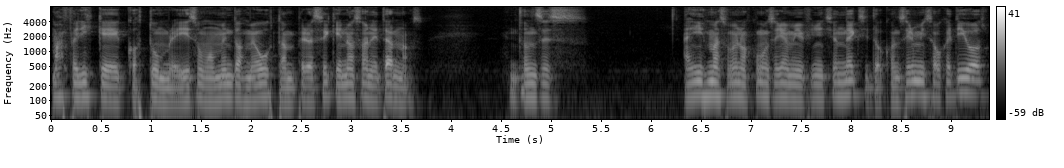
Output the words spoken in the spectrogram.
más feliz que de costumbre y esos momentos me gustan, pero sé que no son eternos. Entonces ahí es más o menos como sería mi definición de éxito. Conseguir mis objetivos,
